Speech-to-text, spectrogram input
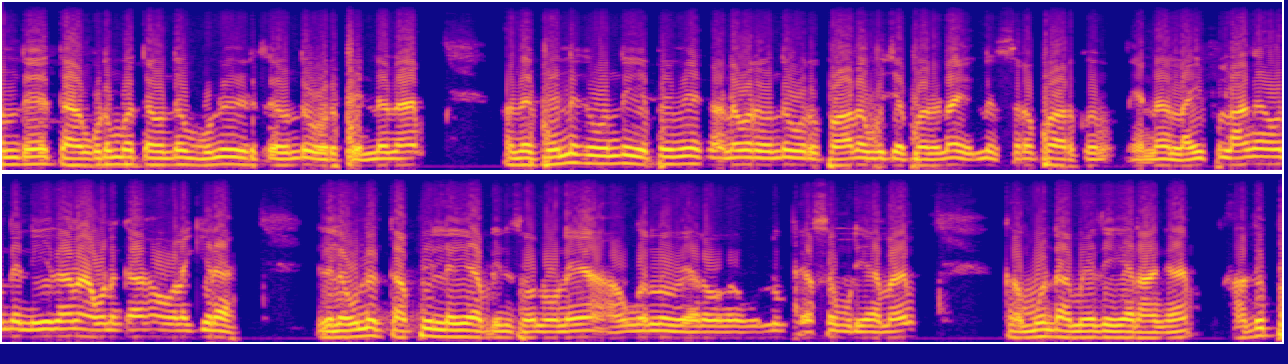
வந்து தான் குடும்பத்தை வந்து முன்னெடுத்து வந்து ஒரு பெண்ணு தான் அந்த பெண்ணுக்கு வந்து எப்பயுமே கணவர் வந்து ஒரு பாத பூஜை பண்ணுனா இன்னும் சிறப்பா இருக்கும். ஏன்னா லைஃப் லாங்கா வந்து நீ தானே அவனுக்காக உழைக்கிற. இதுல ஒன்றும் தப்பு இல்லையே அப்படின்னு சொன்னோடனே அவங்களும் வேற ஒன்றும் பேச முடியாம கம்முண்டு அது அதுப்ப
